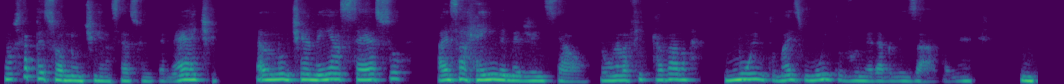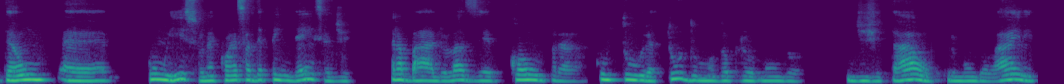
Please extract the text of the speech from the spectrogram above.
Então, se a pessoa não tinha acesso à internet, ela não tinha nem acesso a essa renda emergencial. Então, ela ficava muito, mas muito vulnerabilizada. Né? Então, é, com isso, né, com essa dependência de trabalho, lazer, compra, cultura, tudo mudou para o mundo digital, para o mundo online,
